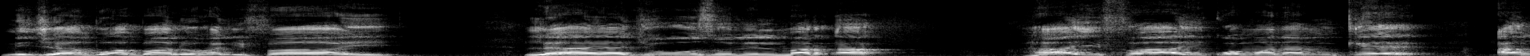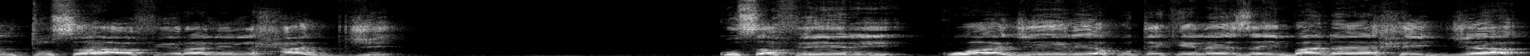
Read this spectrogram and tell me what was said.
ni jambo ambalo halifai. La yajuzu lilmara haifai kwa mwanamke an tusafira lilhaji kusafiri kwa ajili ya kutekeleza ibada ya hija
